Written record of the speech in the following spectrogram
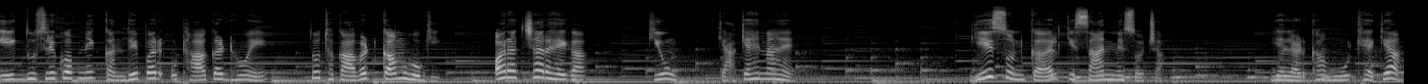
एक दूसरे को अपने कंधे पर उठाकर ढोएँ तो थकावट कम होगी और अच्छा रहेगा। क्यों? क्या कहना है? ये सुनकर किसान ने सोचा, यह लड़का मूर्ख है क्या?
